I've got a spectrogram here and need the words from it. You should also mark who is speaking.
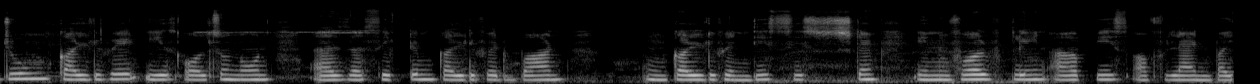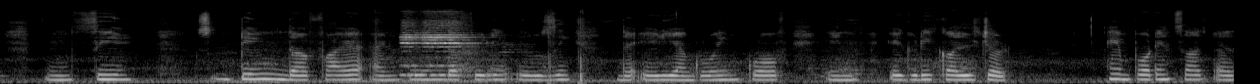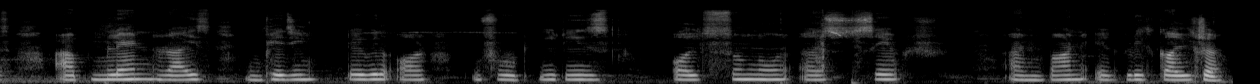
Speaker 1: Jhoom cultivar is also known as the shifting cultivar barn mm, cultivar. This system involves clearing a piece of land by mm, setting the fire and cleaning the filling using the area growing crop in agriculture. Important such as upland rice, vegetable or food. It is also known as safe and barn agriculture.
